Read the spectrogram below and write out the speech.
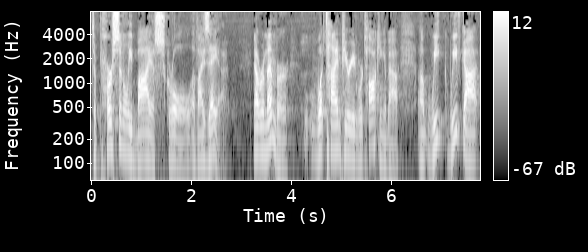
to personally buy a scroll of Isaiah. Now remember, what time period we're talking about. Um, we we've got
